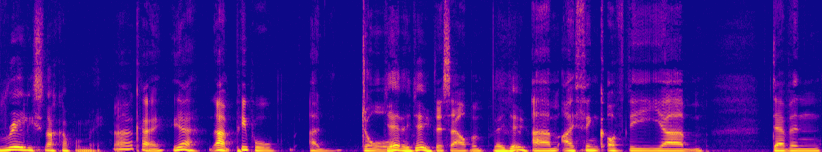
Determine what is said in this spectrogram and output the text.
really snuck up on me. Oh, okay, yeah. Uh, people adore Yeah, they do. this album. They do. Um, I think of the um, Devin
